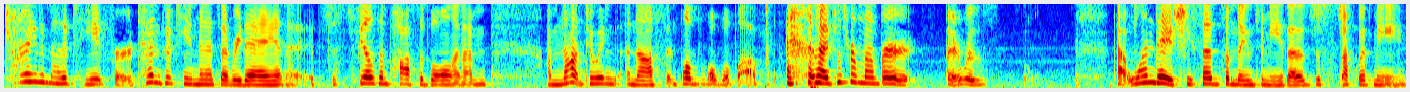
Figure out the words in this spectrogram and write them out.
trying to meditate for 10 15 minutes every day and it just feels impossible and I'm I'm not doing enough and blah blah blah blah blah. And I just remember there was that one day she said something to me that has just stuck with me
